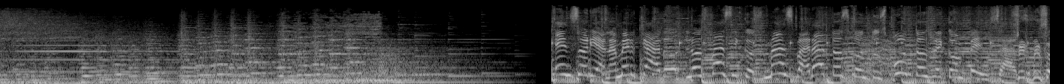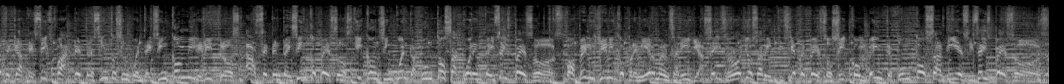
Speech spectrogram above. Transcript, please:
más baratos con tus puntos recompensas. Cerveza Tecate Six Pack de 355 mililitros a 75 pesos y con 50 puntos a 46 pesos. Papel higiénico Premier Manzanilla, 6 rollos a 27 pesos y con 20 puntos a 16 pesos.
